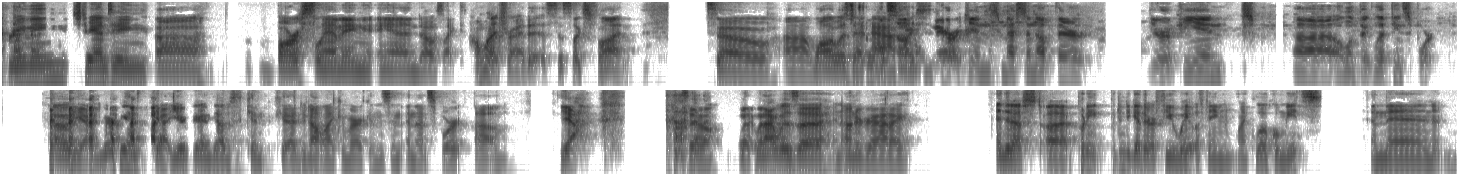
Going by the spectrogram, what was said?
screaming, chanting, uh, bar slamming, and I was like, I want to try this. This looks fun. So uh, while I was at App, some I Americans messing up their European uh, Olympic lifting sport. oh yeah, Europeans. Yeah, European can, can do not like Americans in, in that sport. Um, yeah. So when, when I was uh, an undergrad, I ended up uh, putting putting together a few weightlifting like local meets, and then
